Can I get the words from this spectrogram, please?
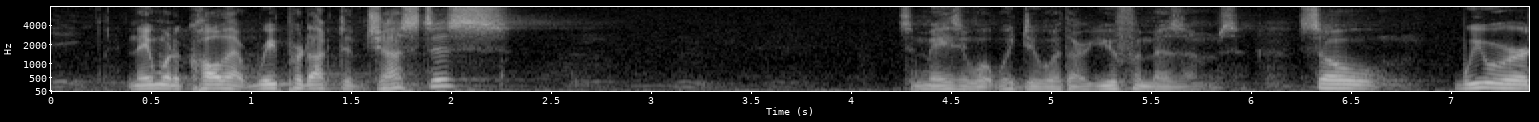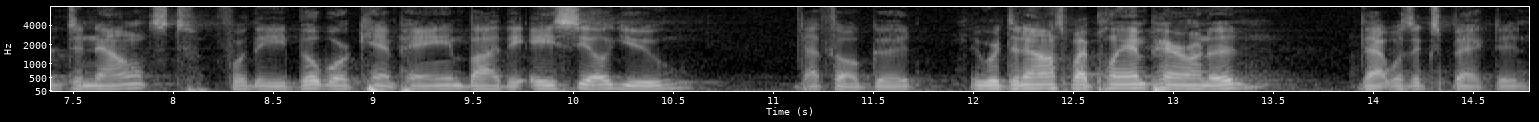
And they want to call that reproductive justice. It's amazing what we do with our euphemisms. So we were denounced for the billboard campaign by the ACLU. That felt good. We were denounced by Planned Parenthood. That was expected.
